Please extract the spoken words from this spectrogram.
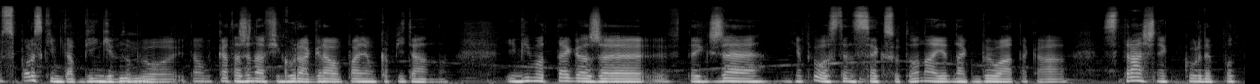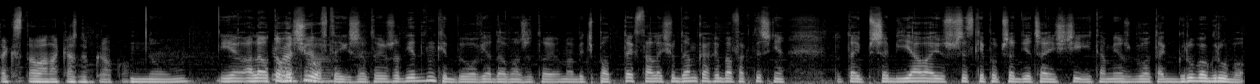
z polskim dubbingiem mm. to mhm. było. I tam Katarzyna Figura grała panią kapitan. I mimo tego, że w tej grze nie było scen seksu, to ona jednak była taka strasznie, kurde, podtekstowa na każdym kroku. No. I, ale o to chodziło w tej grze, to już od jedynki było wiadomo, że to ma być podtekst, ale siódemka chyba faktycznie tutaj przebijała już wszystkie poprzednie części i tam już było tak grubo, grubo.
